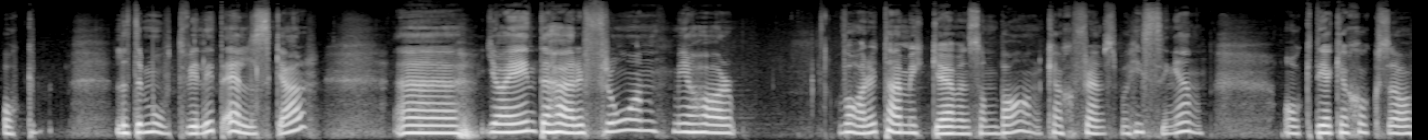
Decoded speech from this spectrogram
och lite motvilligt älskar. Uh, jag är inte härifrån, men jag har varit här mycket även som barn, kanske främst på hissingen. Och det kanske också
